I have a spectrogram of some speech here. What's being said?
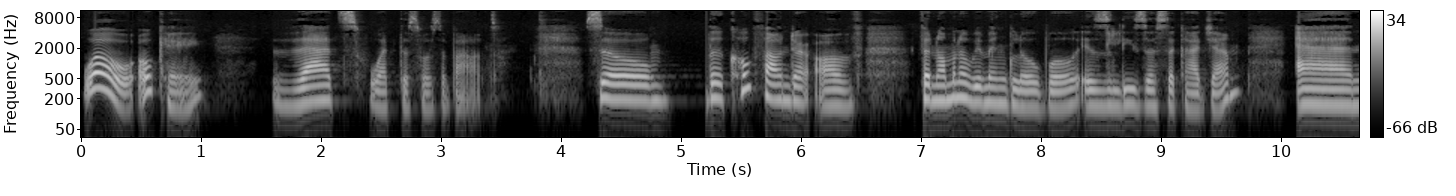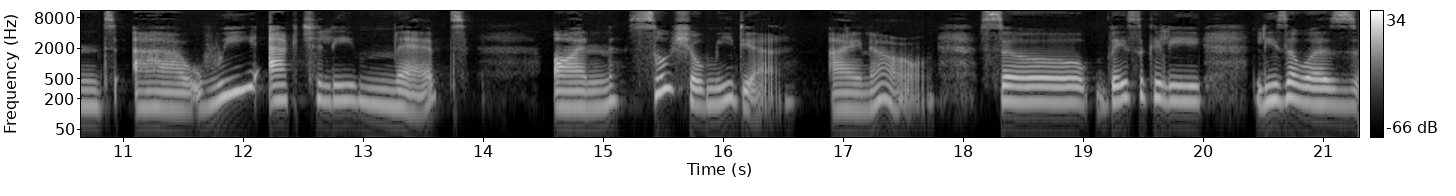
"Whoa, okay, that's what this was about." So the co-founder of Phenomenal Women Global is Lisa Sakaja, and uh, we actually met on social media. I know. So basically, Lisa was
